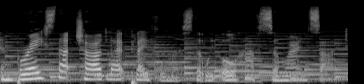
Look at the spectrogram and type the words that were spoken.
Embrace that childlike playfulness that we all have somewhere inside.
